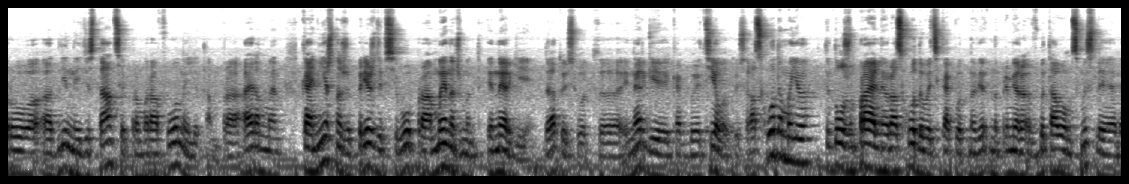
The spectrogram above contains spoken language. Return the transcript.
про э, длинные дистанции, про марафон или там про Ironman, конечно же, прежде всего про менеджмент энергии, да, то есть вот э, энергии как бы тела, то есть расходом ее, ты должен правильно ее расходовать, как вот, например, в бытовом смысле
